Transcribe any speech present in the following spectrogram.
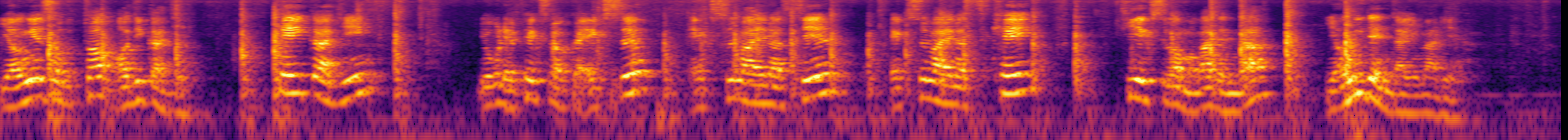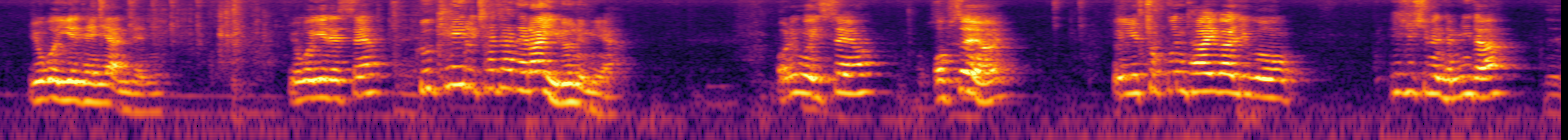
0에서부터 어디까지? K까지 요걸 fx라고 할까? x, x 마이너스 1, x 마이너스 k, dx가 뭐가 된다? 0이 된다 이 말이야. 요거 이해되니 안 되니? 요거 이해됐어요? 그 k를 찾아내라 이런 의미야. 어려운 거 있어요? 없어요. 이 촉분 다 해가지고 해주시면 됩니다. 네.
